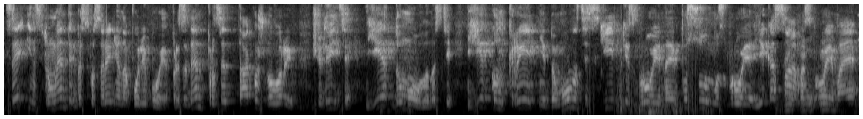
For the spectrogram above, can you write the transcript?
це інструменти безпосередньо на полі бою. Президент про це також говорив. Що дивіться, є домовленості, є конкретні домовленості, скільки зброї, на яку суму зброї, яка саме зброя має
